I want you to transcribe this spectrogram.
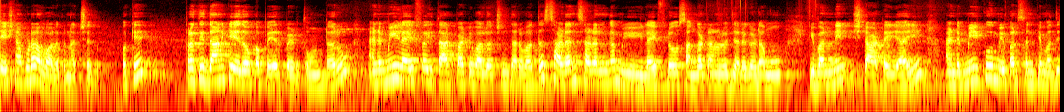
చేసినా కూడా వాళ్ళకి నచ్చదు. ఓకే? ప్రతి దానికి ఏదో ఒక పేరు పెడుతూ ఉంటారు. అండ్ మీ లైఫ్లో ఈ థర్డ్ పార్టీ వాళ్ళు వచ్చిన తర్వాత సడన్ సడన్గా మీ లైఫ్లో సంఘటనలు జరగడము ఇవన్నీ స్టార్ట్ అయ్యాయి. అండ్ మీకు మీ పర్సన్కి మధ్య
